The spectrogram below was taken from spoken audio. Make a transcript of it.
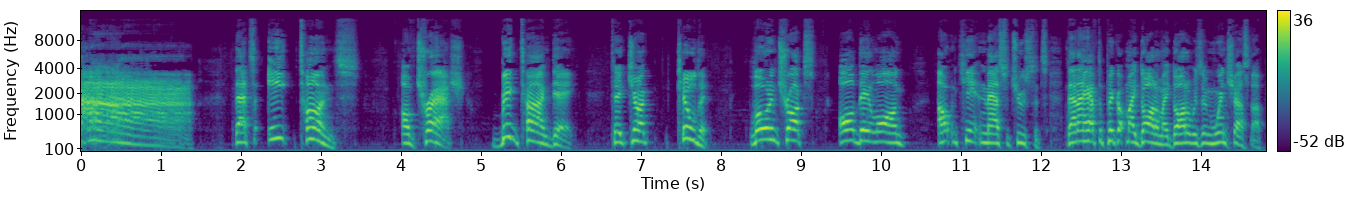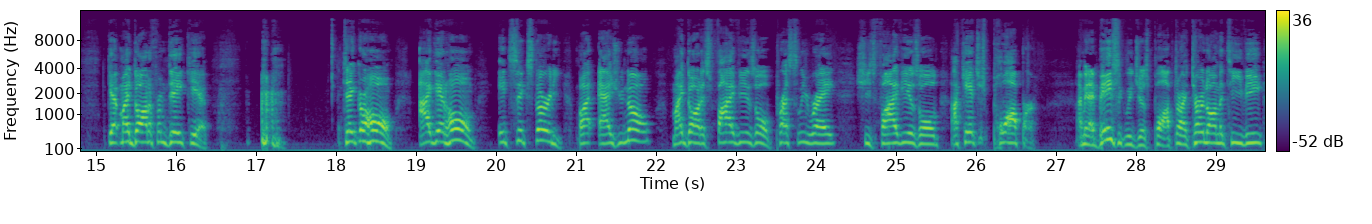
ah! That's eight tons of trash. Big time day. Take junk, killed it. Loading trucks all day long out in Canton, Massachusetts. Then I have to pick up my daughter. My daughter was in Winchester. Get my daughter from daycare. Take her home. I get home. It's 6:30. But as you know, my daughter's five years old. Presley Ray. She's five years old. I can't just plop her. I mean, I basically just plopped her. I turned on the TV,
